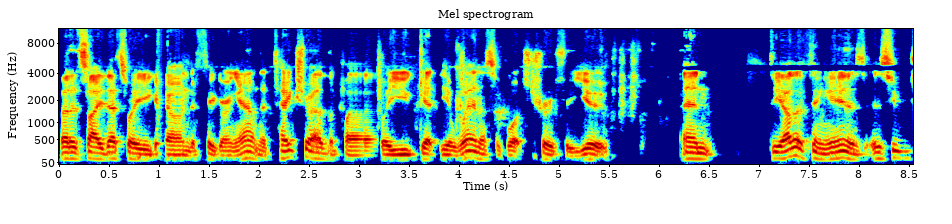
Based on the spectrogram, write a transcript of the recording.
But it's like that's where you go into figuring out, and it takes you out of the place where you get the awareness of what's true for you. And the other thing is, is you've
